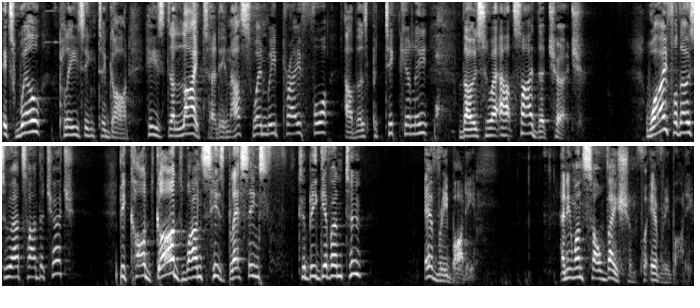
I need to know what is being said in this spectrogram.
It's well pleasing to God. He's delighted in us when we pray for others, particularly those who are outside the church. Why for those who are outside the church? Because God wants His blessings to be given to everybody. And He wants salvation for everybody.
